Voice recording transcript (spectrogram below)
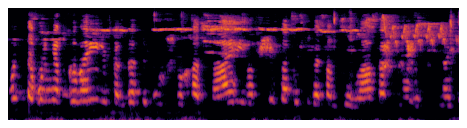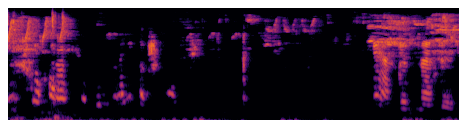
Мы с тобой не обговорили, когда ты будешь выходная, и вообще, как у тебя там дела, как может, надеюсь, все хорошо, ты звони, как сможешь. And this message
